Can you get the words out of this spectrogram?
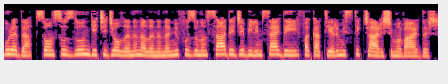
Burada, sonsuzluğun geçici olanın alanına nüfuzunun sadece bilimsel değil fakat yarı mistik çağrışımı vardır.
